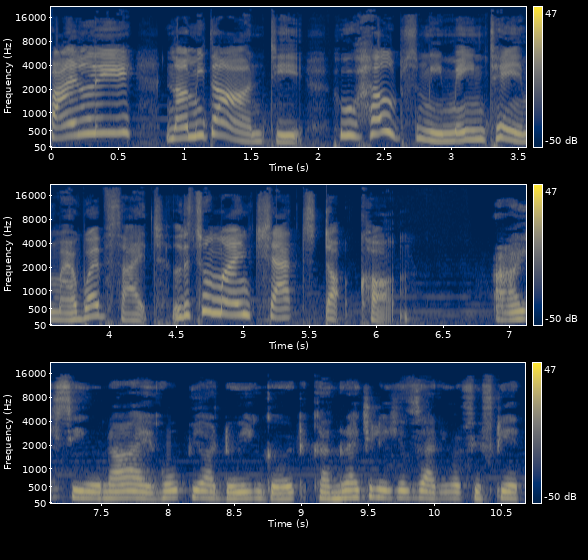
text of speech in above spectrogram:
Finally, Namita Auntie, who helps me maintain my website, littlemindchats.com. I see una, I hope you are doing good. Congratulations on your 50th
